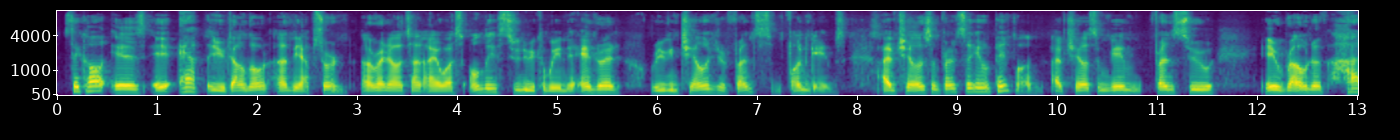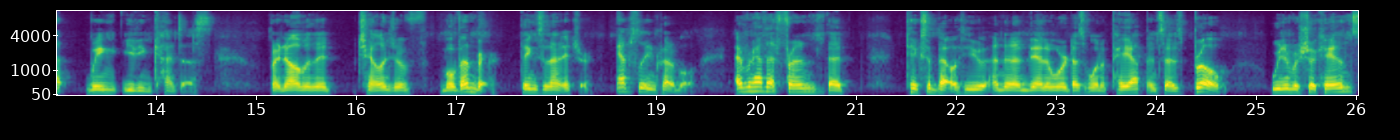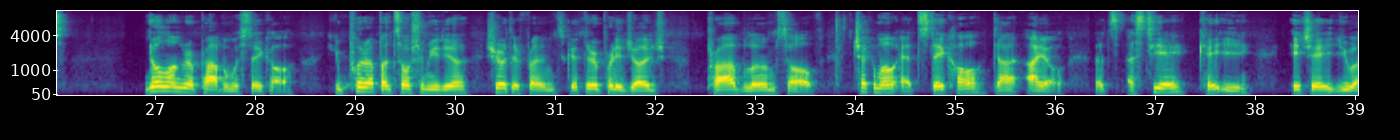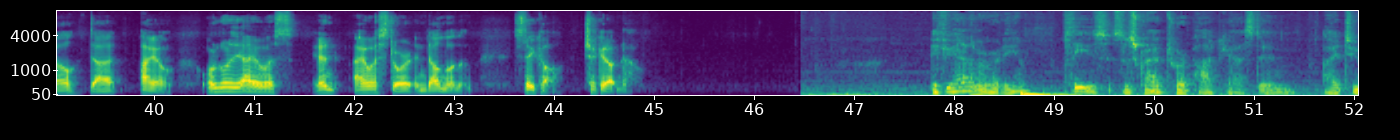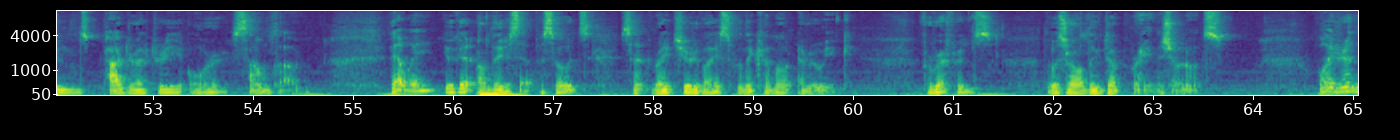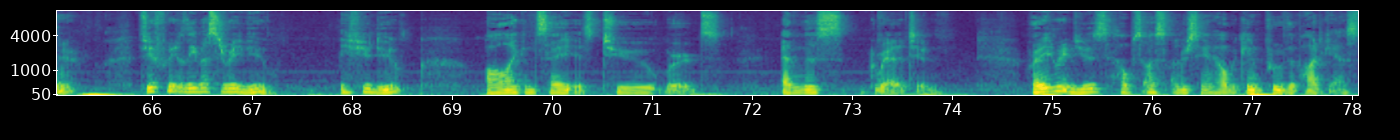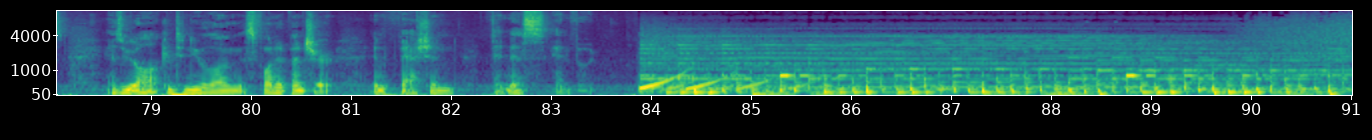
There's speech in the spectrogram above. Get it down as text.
StakeHaul is an app that you download on the App Store. Uh, right now it's on iOS only, soon to be coming to Android, where you can challenge your friends to some fun games. I've challenged some friends to a game of ping pong. I've challenged some game friends to a round of hot wing eating contest. Right now I'm in the challenge of Movember, things of that nature. Absolutely incredible. Ever have that friend that takes a bet with you and then at the end of the doesn't want to pay up and says, Bro, we never shook hands? No longer a problem with StakeHaul. You can put it up on social media, share it with your friends, get a third party judge, problem solved. Check them out at stakehaul.io. That's S T A K E H A U L dot io. Or go to the iOS and iOS store and download them. StakeHaul. Check it out now. If you haven't already, please subscribe to our podcast in iTunes, Pod Directory, or SoundCloud. That way, you'll get our latest episodes sent right to your device when they come out every week. For reference, those are all linked up right in the show notes. While you're in there, feel free to leave us a review. If you do, all I can say is two words endless gratitude. Writing reviews helps us understand how we can improve the podcast as we all continue along this fun adventure in fashion, fitness, and food. Música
